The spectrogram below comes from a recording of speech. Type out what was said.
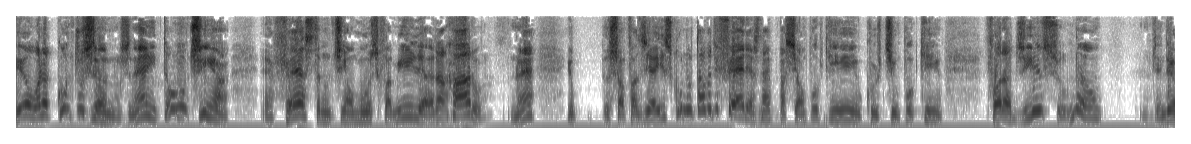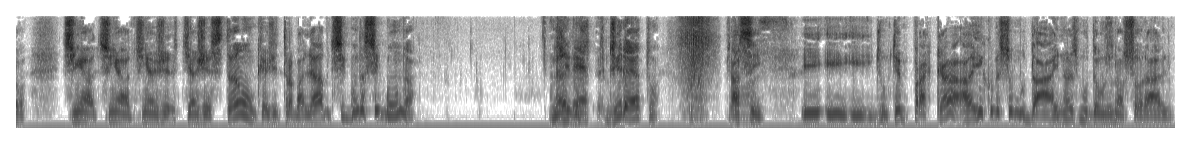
e eu, olha quantos anos, né? Então não tinha eh, festa, não tinha almoço com família, era raro, né? Eu, eu só fazia isso quando eu estava de férias, né? Passear um pouquinho, curtir um pouquinho. Fora disso, não, entendeu? Tinha, tinha, tinha, tinha gestão que a gente trabalhava de segunda a segunda. Né? Direto. Direto. Assim, e, e- e de um tempo pra cá, aí começou a mudar. Aí nós mudamos o nosso horário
